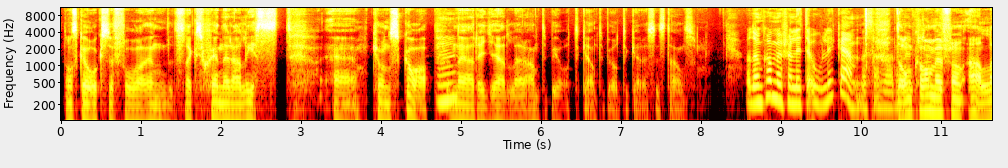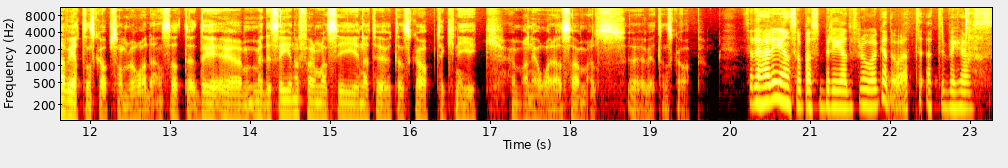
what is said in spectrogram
de ska också få en slags generalist eh, kunskap när det gäller antibiotika, antibiotikaresistens. Och de kommer från lite olika ämnesområden. De kommer från alla vetenskapsområden. Så att det är medicin och farmaci, naturvetenskap, teknik, humaniora, samhällsvetenskap. Så det här är en så pass bred fråga då att, att det behövs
